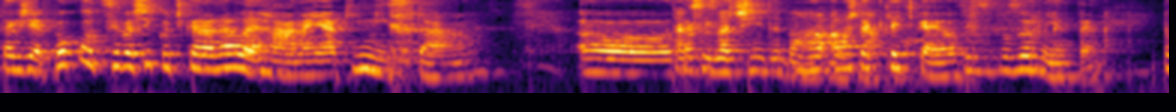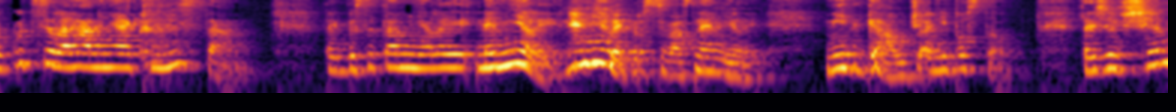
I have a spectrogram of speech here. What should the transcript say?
Takže pokud si vaše kočka rada lehá na nějaký místa, o, Tak se začněte bát No ale možná tak teďka, jo, teď pozorněte. Pokud si lehá na nějaký místa, tak byste tam měli, neměli, neměli, prosím vás, neměli, mít gauč ani postel. Takže všem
